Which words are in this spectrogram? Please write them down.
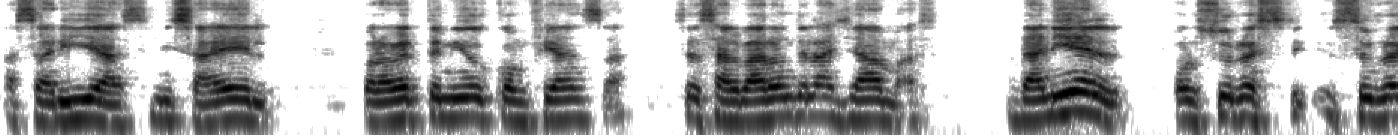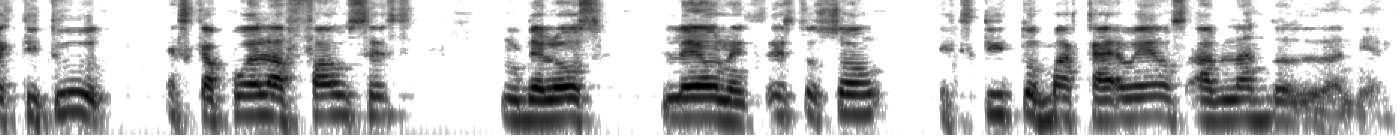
Azarías, Misael, por haber tenido confianza, se salvaron de las llamas. Daniel, por su, rectitud, escapó de las fauces de los leones. Estos son escritos macabeos hablando de Daniel.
